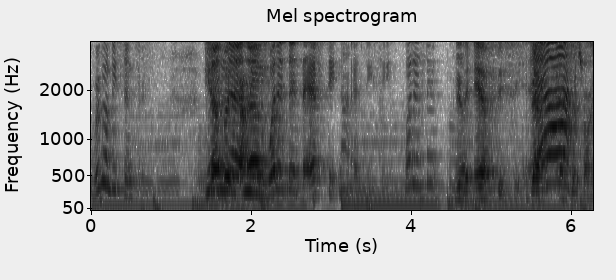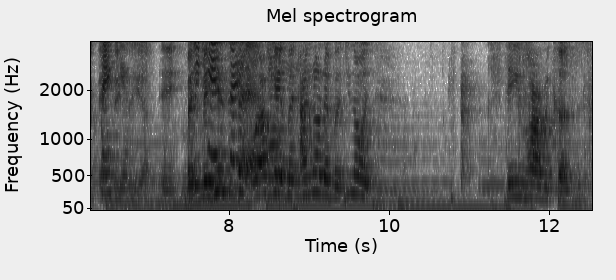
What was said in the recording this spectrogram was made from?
we're gonna be censored. Yeah, Doesn't but the, I uh, mean, what is it? The FD, not FDC. What is it? the FCC. That's, Ah, that's right. thank FCC, you. yeah. But, We but can't say thing. that Well, okay, on- but I know that. But you know what? Steve Harvey cusses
